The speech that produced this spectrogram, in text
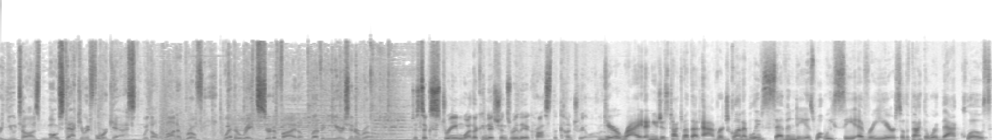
for Utah's most accurate forecast with Alana Brophy. Weather rates certified 11 years in a row. Just extreme weather conditions really across the country, Alana. You're right. And you just talked about that average, Glenn. I believe 70 is what we see every year. So the fact that we're that close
